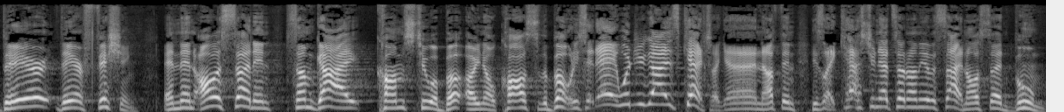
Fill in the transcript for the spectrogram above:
they're they're fishing. And then all of a sudden, some guy comes to a boat, or, you know, calls to the boat, and he said, Hey, what did you guys catch? Like, eh, nothing. He's like, Cast your nets out on the other side. And all of a sudden, boom,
